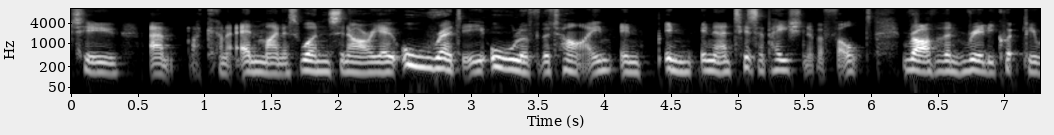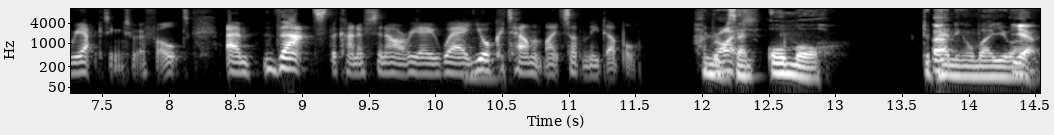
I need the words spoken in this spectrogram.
to um, like kind of n minus one scenario already all of the time in, in in anticipation of a fault, rather than really quickly reacting to a fault. Um, that's the kind of scenario where your curtailment curtailment might suddenly double. 100% right. or more, depending uh, on where you are. Yeah.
